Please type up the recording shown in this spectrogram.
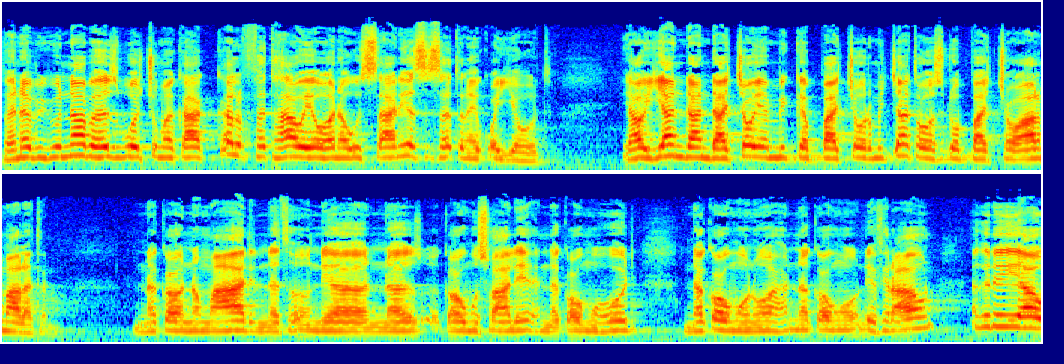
በነቢዩና በህዝቦቹ መካከል ፍትሃዊ የሆነ ውሳኔ ስሰጥ ነው የቆየሁት። ያው እያንዳንዳቸው የሚገባቸው እርምጃ ተወስዶባቸዋል ማለት ነው። እነ ማአድ እነ ቀውሙ ሷሌህ እነ ቀውሙ ሁድ እነ ቀውሙ ኖህ እነ ቀውሙ ፊርአውን እንግዲህ ያው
